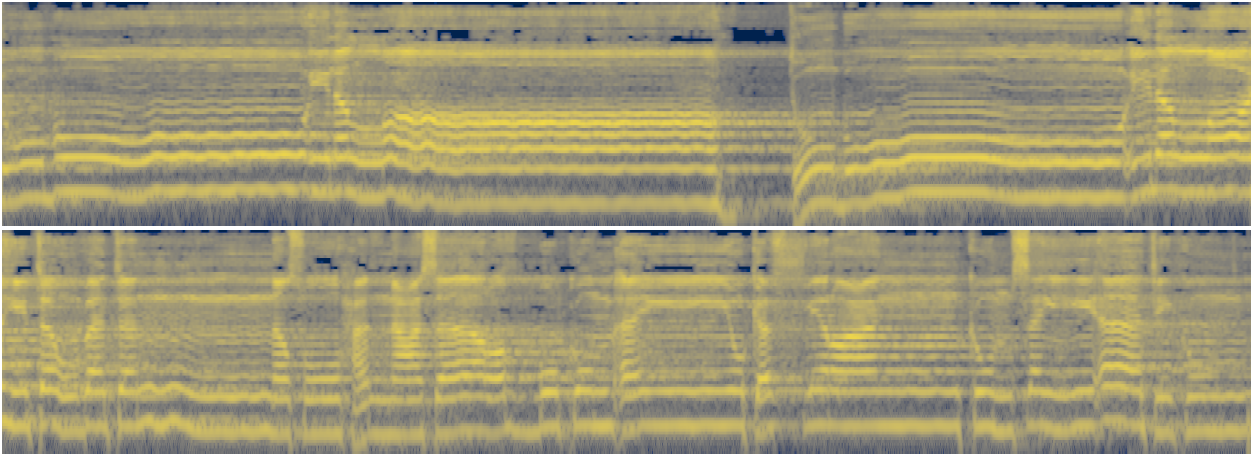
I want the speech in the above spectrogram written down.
توبوا إلى الله. توبوا إلى الله توبة نصوحا. عسى ربكم أن يكفر عنكم سيئاتكم.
